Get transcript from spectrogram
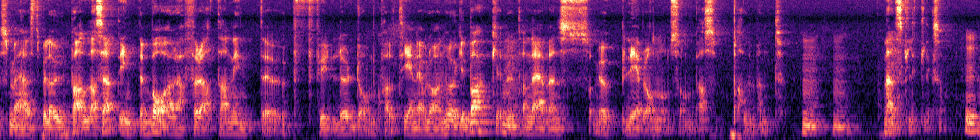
som jag helst vill ha ut på alla sätt. Inte bara för att han inte uppfyller de kvaliteterna jag vill ha i en högerback. Utan även som jag upplever honom som alltså, allmänt Mm, mm. mänskligt. Liksom. Mm.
